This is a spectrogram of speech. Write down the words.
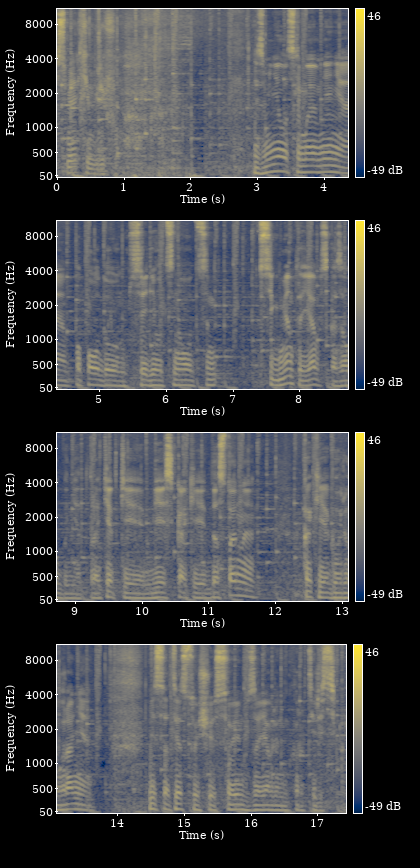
с мягким грифом. Изменилось ли мое мнение по поводу среднего ценового цен- сегмента? Я бы сказал бы нет. Ракетки есть как и достойные, как и я говорил ранее, не соответствующие своим заявленным характеристикам.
